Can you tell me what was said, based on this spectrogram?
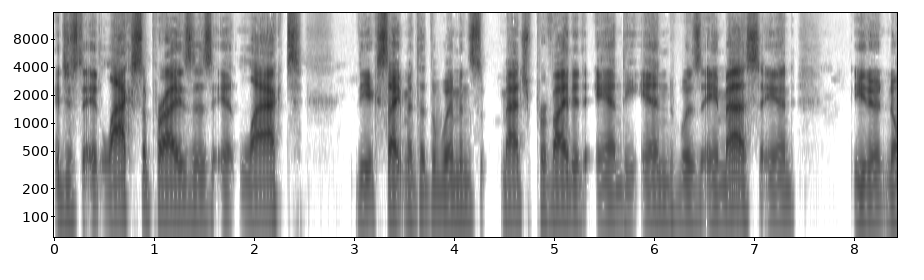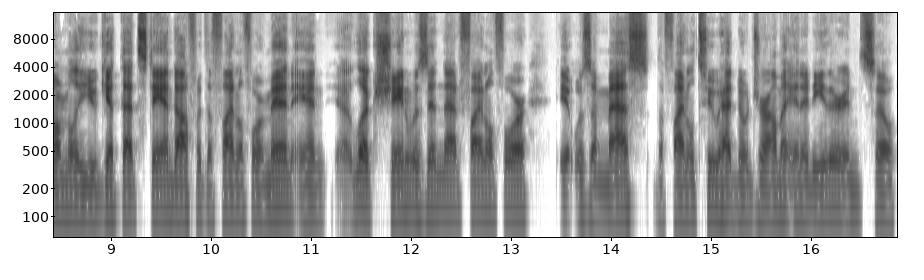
it just it lacked surprises. It lacked the excitement that the women's match provided, and the end was a mess. And you know, normally you get that standoff with the final four men. And uh, look, Shane was in that final four. It was a mess. The final two had no drama in it either. And so,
